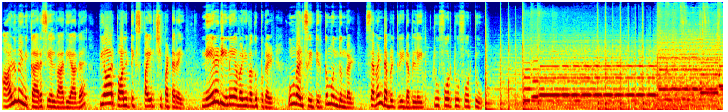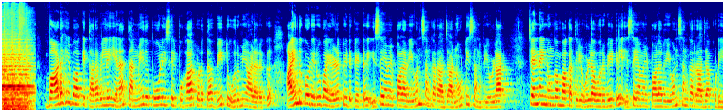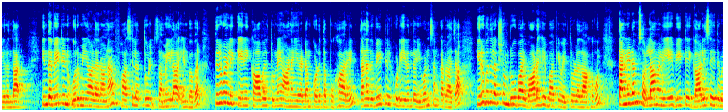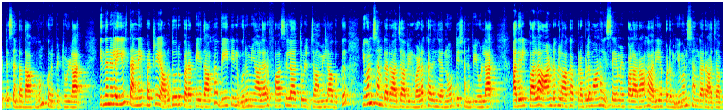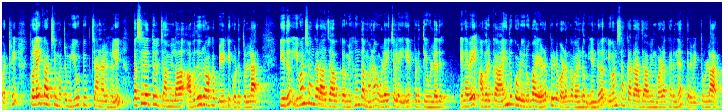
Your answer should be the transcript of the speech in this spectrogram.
ஆளுமைமிக்க அரசியல்வாதியாக pure politics பயிற்சி பட்டறை. நேரடி இணைய வழி வகுப்புகள். உங்கள் சீட்டிற்கு முந்துங்கள். Seven double three double eight two four two four two வாடகை பாக்கி தரவில்லை என தன் மீது போலீசில் புகார் கொடுத்த வீட்டு உரிமையாளருக்கு ஐந்து கோடி ரூபாய் இழப்பீடு கேட்டு இசையமைப்பாளர் யுவன் சங்கர் ராஜா நோட்டீஸ் அனுப்பியுள்ளார். சென்னை நுங்கம்பாக்கத்தில் உள்ள ஒரு வீட்டில் இசையமைப்பாளர் யுவன் சங்கர் ராஜா குடியிருந்தார். இந்த வீட்டின் உரிமையாளரான ஃபாசிலத்துல் ஜமீலா என்பவர் திருவள்ளிக்கேணி காவல் துணை ஆணையரிடம் கொடுத்த புகாரில் தனது வீட்டில் குடியிருந்த யுவன் சங்கர் ராஜா இருபது லட்சம் ரூபாய் வாடகை பாக்கி வைத்துள்ளதாகவும் தன்னிடம் சொல்லாமலேயே வீட்டை காலி செய்துவிட்டு சென்றதாகவும் குறிப்பிட்டுள்ளார். இந்த நிலையில் தன்னை பற்றி அவதூறு பரப்பியதாக வீட்டின் உரிமையாளர் ஃபாசிலாத்துல் ஜாமிலாவுக்கு யுவன் சங்கர் ராஜாவின் வழக்கறிஞர் நோட்டீஸ் அனுப்பியுள்ளார். அதில் பல ஆண்டுகளாக பிரபலமான இசையமைப்பாளராக அறியப்படும் யுவன் சங்கர் ராஜா பற்றி தொலைக்காட்சி மற்றும் யூடியூப் சேனல்களில் பசிலத்துல் ஜமிலா அவதூறாக பேட்டி கொடுத்துள்ளார். இது யுவன் சங்கர் ராஜாவுக்கு மிகுந்த மன உளைச்சலை ஏற்படுத்தியுள்ளது. எனவே அவருக்கு ஐந்து கோடி ரூபாய் இழப்பீடு வழங்க வேண்டும் என்று யுவன் சங்கர் ராஜாவின் வழக்கறிஞர் தெரிவித்துள்ளார்.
